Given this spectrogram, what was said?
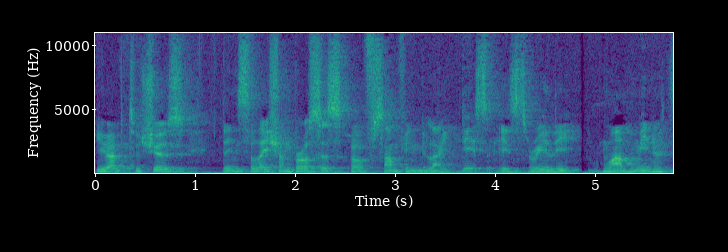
you have to choose. The installation process of something like this is really one minute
